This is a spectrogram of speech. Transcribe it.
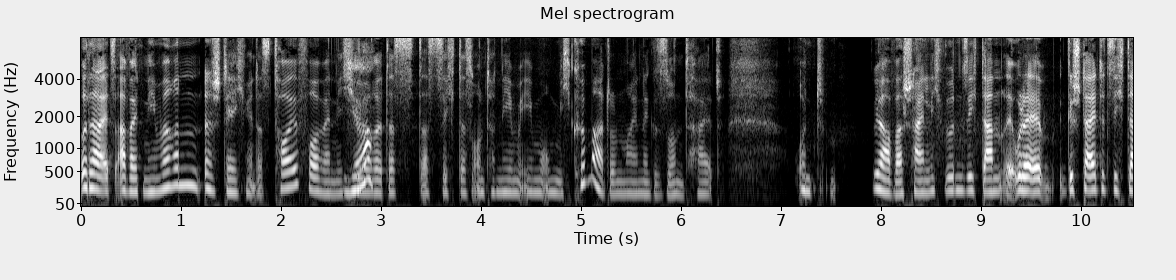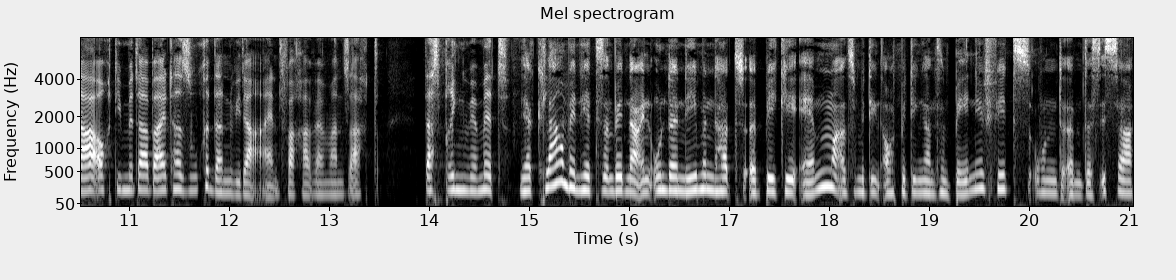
oder als Arbeitnehmerin äh, stelle ich mir das toll vor, wenn ich ja. höre, dass, dass sich das Unternehmen eben um mich kümmert und meine Gesundheit. Und ja, wahrscheinlich würden sich dann oder gestaltet sich da auch die Mitarbeitersuche dann wieder einfacher, wenn man sagt, das bringen wir mit. Ja klar, wenn jetzt, wenn ein Unternehmen hat äh, BGM, also mit den, auch mit den ganzen Benefits und ähm, das ist ja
